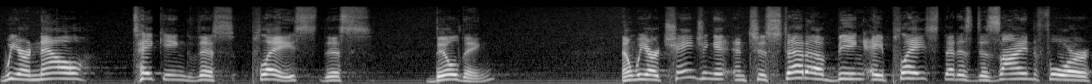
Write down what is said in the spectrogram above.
we are now taking this place, this building, and we are changing it into instead of being a place that is designed for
